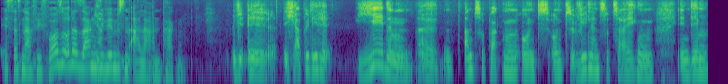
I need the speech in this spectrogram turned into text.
Ist das nach wie vor so oder sagen ja. Sie, wir müssen alle anpacken? Äh, ich appelliere jeden äh, anzupacken und, und Willen zu zeigen. In dem,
